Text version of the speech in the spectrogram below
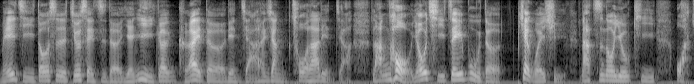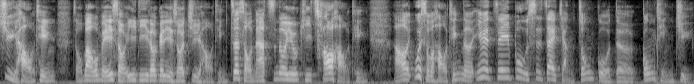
每一集都是 Juice 子的演绎跟可爱的脸颊，很想戳她脸颊。然后尤其这一部的片尾曲。Natsu no Yuki，哇，巨好听，怎么办？我每一首 ED 都跟你说巨好听，这首 Natsu no Yuki 超好听。然后为什么好听呢？因为这一部是在讲中国的宫廷剧，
